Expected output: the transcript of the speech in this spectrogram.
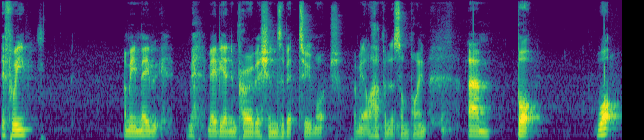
if we, I mean, maybe maybe ending prohibition's a bit too much. I mean, it'll happen at some point. Um, but what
